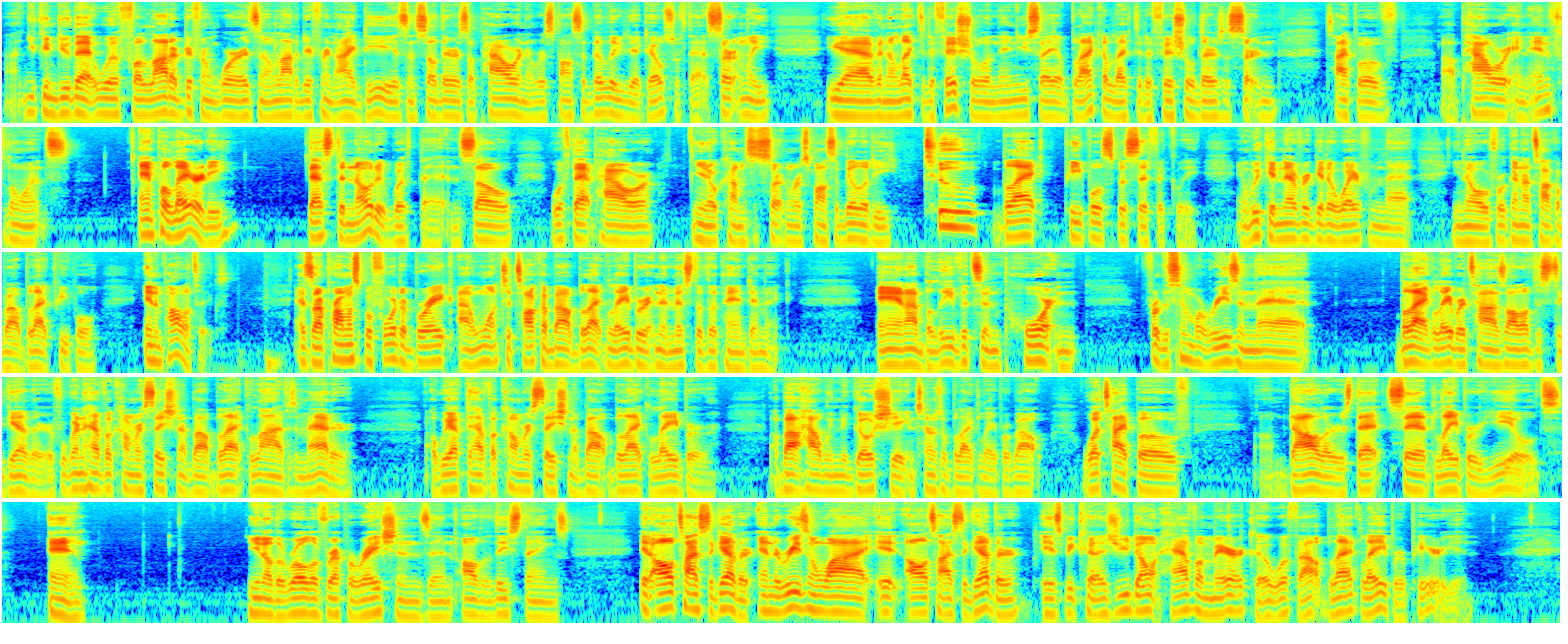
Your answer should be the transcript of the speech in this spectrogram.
Uh, you can do that with a lot of different words and a lot of different ideas. And so there's a power and a responsibility that goes with that. Certainly, you have an elected official and then you say a black elected official, there's a certain type of uh, power and influence and polarity that's denoted with that. And so, with that power, you know, comes a certain responsibility to black people specifically. And we can never get away from that, you know, if we're going to talk about black people in politics. As I promised before the break, I want to talk about black labor in the midst of a pandemic. And I believe it's important for the simple reason that black labor ties all of this together. If we're going to have a conversation about Black Lives Matter, uh, we have to have a conversation about black labor, about how we negotiate in terms of black labor, about what type of um, dollars that said labor yields, and you know the role of reparations and all of these things. It all ties together, and the reason why it all ties together is because you don't have America without black labor. Period.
